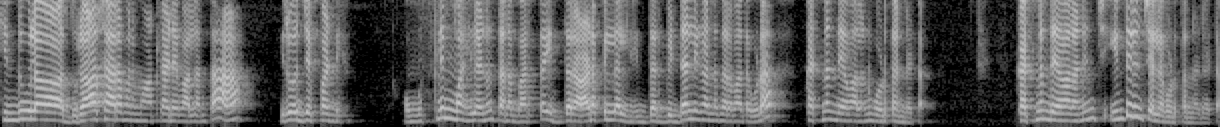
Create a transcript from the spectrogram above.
హిందువుల దురాచారం అని మాట్లాడే వాళ్ళంతా ఈరోజు చెప్పండి. ఓ ముస్లిం మహిళను తన భర్త ఇద్దరు ఆడపిల్లల్ని ఇద్దరు బిడ్డల్ని కన్న తర్వాత కూడా కట్నం దేవాలను కొడుతాడట. కట్నం దేవాలని నుంచి ఇంటి నుంచి వెళ్ళగొడుతున్నాడట.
